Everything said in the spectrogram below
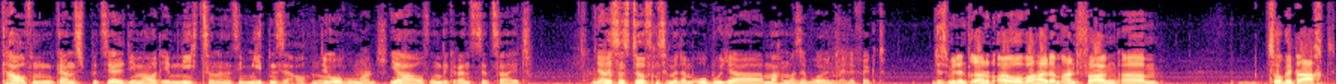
kaufen ganz speziell die Maut eben nicht, sondern sie mieten sie auch nur. Die Obu manchmal. Ja, auf unbegrenzte Zeit. Ja. Weil sonst dürften sie mit dem Obu ja machen, was sie wollen im Endeffekt. Das mit den 300 Euro war halt am Anfang ähm, so gedacht,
